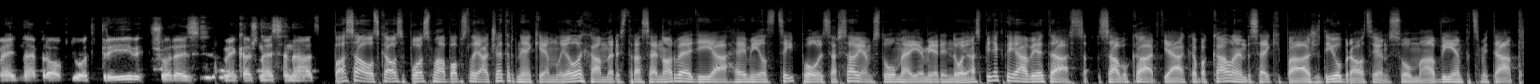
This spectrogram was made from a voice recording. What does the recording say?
mēģināja braukt ļoti brīvi. Šoreiz vienkārši nesenāca. Pasaules kausa posmā bobslijā četrniekiem Lillehammeres trasē Norvēģijā Emīls Cipulis ar saviem stūmējiem ierindojās 5. vietā, savukārt Jēkaba kalendas ekipāža divu braucienu summā 11.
